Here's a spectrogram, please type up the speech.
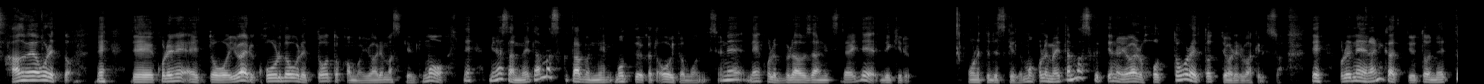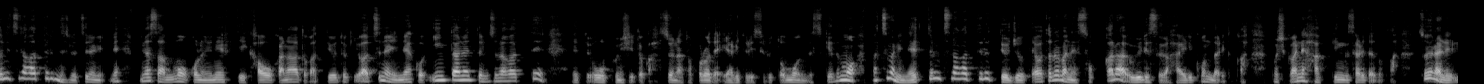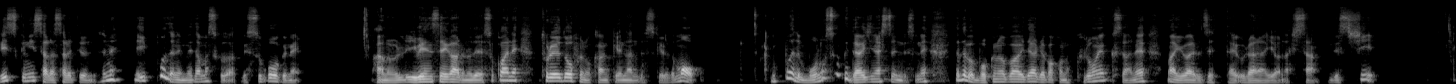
ハードウェアウォレット。ね。で、これね、えっと、いわゆるコールドウォレットとかも言われますけれども、ね、皆さん MetaMask 多分ね、持ってる方多いと思うんですよね。ね、これブラウザにつないでできるウォレットですけども、これ MetaMask っていうのは、いわゆるホットウォレットって言われるわけですよ。で、これね、何かっていうと、ネットにつながってるんですよ、常にね。皆さんもこの NFT 買おうかなとかっていう時は、常にね、こうインターネットにつながって、えっと、 OpenSea とか、そういうようなところでやり取りすると思うんですけども、まあ、つまりネットにつながってるっていう状態は、例えばね、そこからウイルスが入り込んだりとか、もしくはね、ハッキングされたとか、そういうような、ね、リスクにさらされてるんですね。で、一方でね、メタマスクだってすごくね、あの利便性があるので、そこはね、トレードオフの関係なんですけれども、一方でものすごく大事な資産ですね。例えば僕の場合であれば、このクローン X はね、まあ、いわゆる絶対売らないような資産ですし、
